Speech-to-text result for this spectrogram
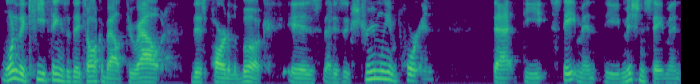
one of the key things that they talk about throughout this part of the book is that it's extremely important that the statement, the mission statement,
